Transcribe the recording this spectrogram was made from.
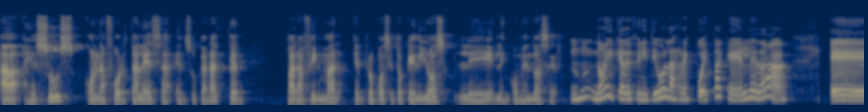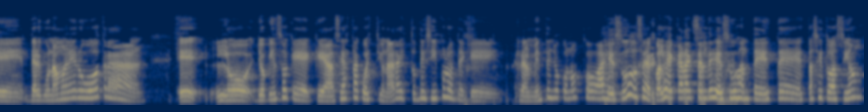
a Jesús con la fortaleza en su carácter para afirmar el propósito que Dios le, encomendó hacer? No, y que definitivo la respuesta que Él le da, eh, de alguna manera u otra, eh, lo, yo pienso que, hace hasta cuestionar a estos discípulos de que realmente yo conozco a Jesús, o sea, cuál es el carácter de Jesús ante este, esta situación,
